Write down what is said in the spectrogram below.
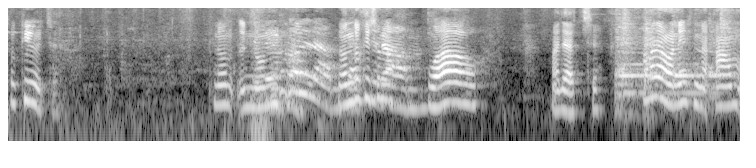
তো কি হয়েছে? নন- নন্দু বললাম, নন্দু কিছু না? ওয়াও মজা আছে আমাদের অনেক আম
